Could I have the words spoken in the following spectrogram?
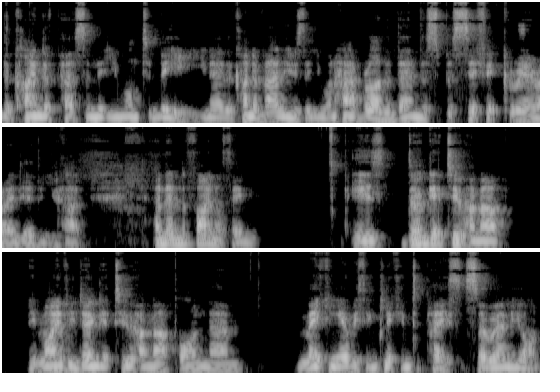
the kind of person that you want to be. You know the kind of values that you want to have, rather than the specific career idea that you have. And then the final thing is don't get too hung up. In my view, don't get too hung up on um, making everything click into place so early on.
